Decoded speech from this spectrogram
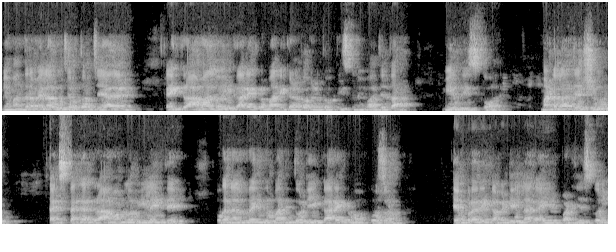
మేమందరం ఎలాగో చెప్తాం చేయాలని. కానీ గ్రామాల్లో ఈ కార్యక్రమాన్ని గడప గడప తీసుకునే బాధ్యత మీరు తీసుకోవాలి. మండలాధ్యక్షులు ఖచ్చితంగా గ్రామంలో వీలైతే ఒక నలుగురు ఐదుగురు మందితోటి ఈ కార్యక్రమం కోసం టెంపరీ కమిటీ లాగా ఏర్పాటు చేసుకొని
